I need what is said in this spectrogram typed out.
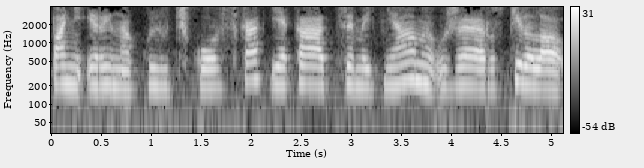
пані Ірина Ключковська, яка цими днями вже розпілила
